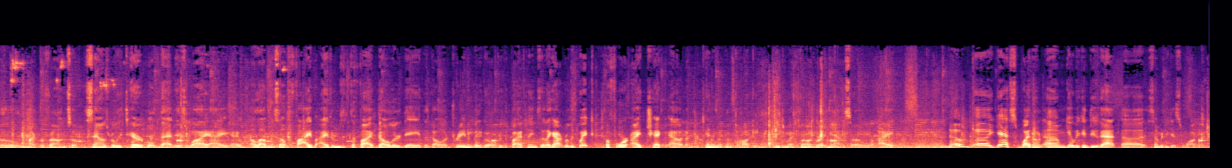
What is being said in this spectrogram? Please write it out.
the little microphone, so if it sounds really terrible, that is why I, I allowed myself five items. It's a $5 day at the Dollar Tree, and I'm going to go over the five things that I got really quick before I check out. I'm pretending like I'm talking into my phone right now, so I. No, uh, yes, why don't, um, yeah, we can do that. Uh, somebody just walked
